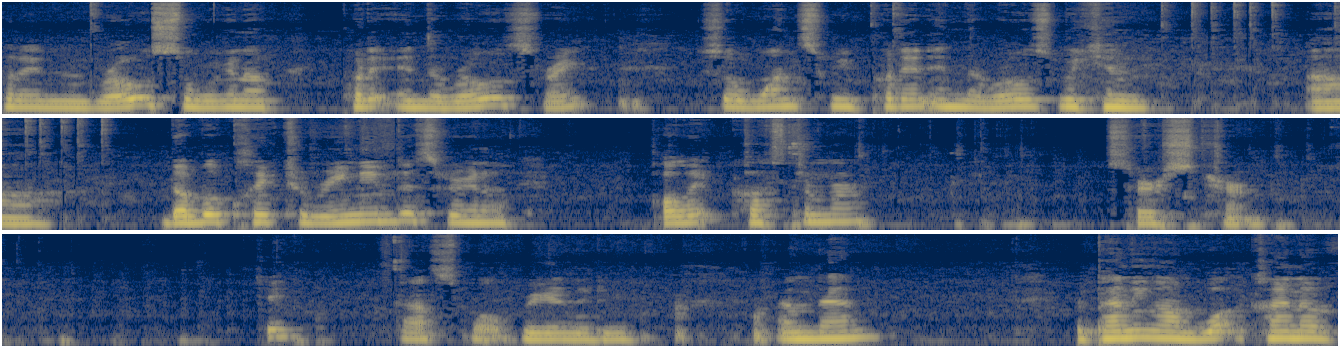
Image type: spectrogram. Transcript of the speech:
put it in rows. So we're going to put it in the rows, right? So once we put it in the rows, we can uh, double click to rename this. We're gonna call it customer search term. Okay, that's what we're gonna do. And then depending on what kind of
